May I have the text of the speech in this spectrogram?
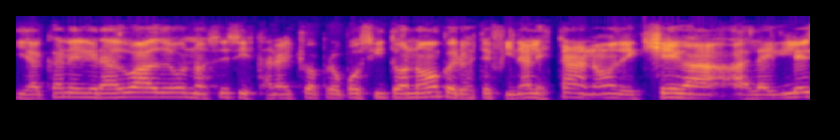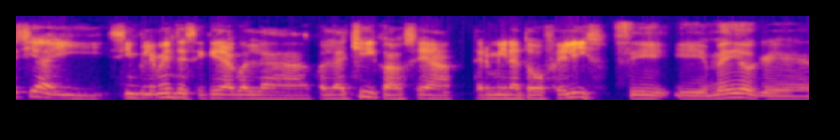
y acá en el graduado, no sé si estará hecho a propósito o no, pero este final está, ¿no? De que llega a la iglesia y simplemente se queda con la, con la chica, o sea, termina todo feliz. Sí, y medio que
